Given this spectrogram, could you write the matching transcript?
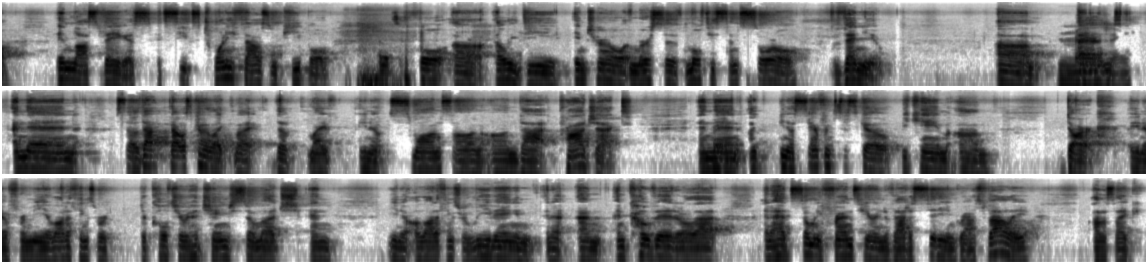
in Las Vegas. It seats 20,000 people, and it's a full uh, LED internal immersive multisensorial venue. Amazing. and then so that that was kind of like my the my you know swan song on that project and then uh, you know san francisco became um, dark you know for me a lot of things were the culture had changed so much and you know a lot of things were leaving and and and, and covid and all that and i had so many friends here in nevada city and grass valley i was like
